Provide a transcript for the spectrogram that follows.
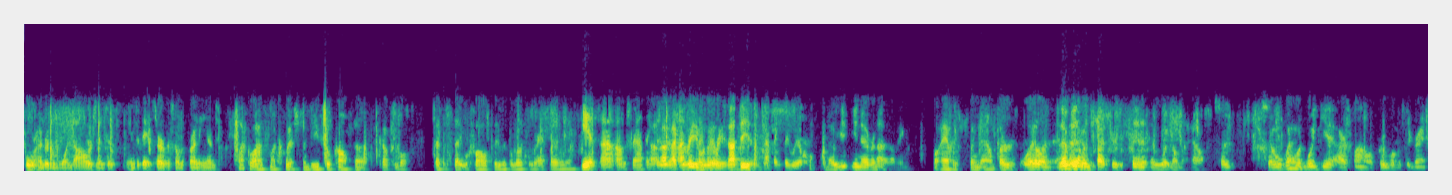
four hundred and one dollars into, into debt service on the front end. Likewise, my question, do you feel confident, comfortable that the state will follow through with the local grant revenue? Yes, I, honestly, I think they will. I, after think reading they what I will. read, I did, I think they will. you know, you, you never know, I mean, what happens between now and Thursday. Well, and. And evidently, it's passed through the Senate, they're waiting on the House. So, so when would we get our final approval if the grant's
